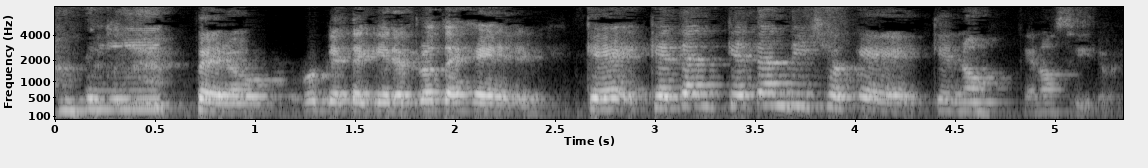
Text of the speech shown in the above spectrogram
pero porque te quiere proteger. ¿Qué, qué, te, han, te, han, dicho que, que, no, que no sirve?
